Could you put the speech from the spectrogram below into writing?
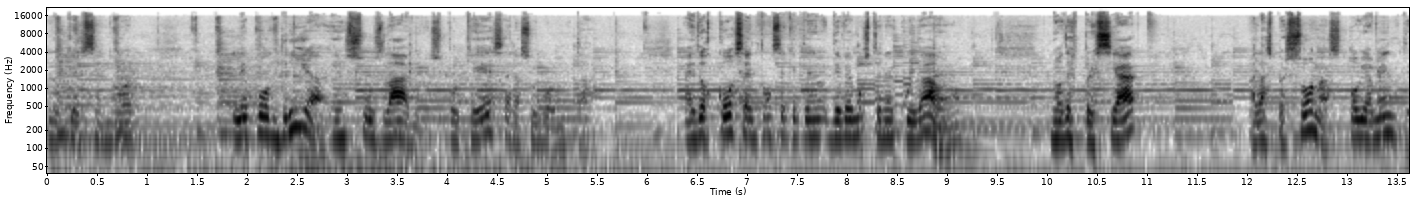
lo que el Señor le pondría en sus labios, porque esa era su voluntad. Hay dos cosas entonces que debemos tener cuidado, ¿no? No despreciar a las personas, obviamente,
